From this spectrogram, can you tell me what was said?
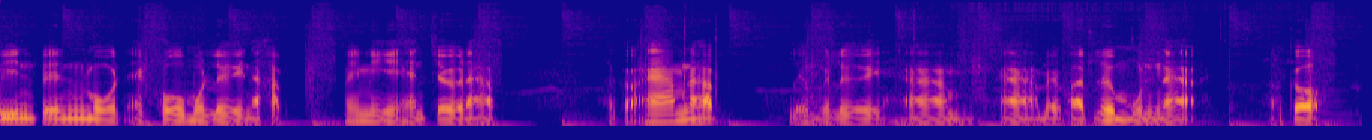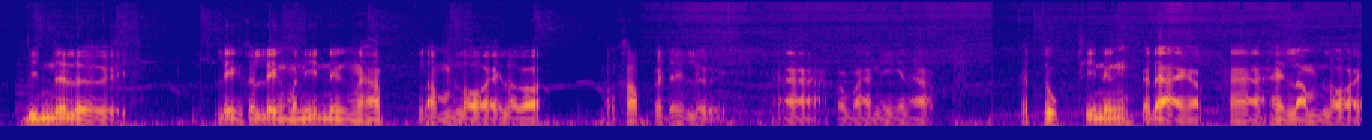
บินเป็นโหมด Echo หมดเลยนะครับ ไม่มี a n g e l นะครับ แล้วก็อาร์มนะครับ เริ่มกันเลยอาร์มอ่าใบพัดเริ่มหมุนนะฮะแล้วก็บินได้เลยเร่งคันเร่งมานิดนึงนะครับลำลอยแล้วก็บังคับไปได้เลยอ่าประมาณนี้นะครับ กระตุกทีนึงก็ได้ครับอ่าให้ลำลอย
